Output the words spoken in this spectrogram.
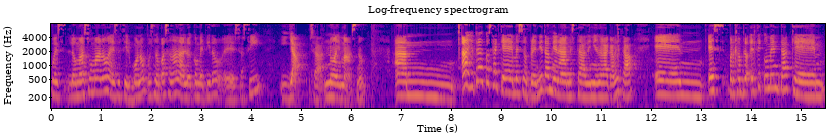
pues lo más humano es decir, bueno, pues no pasa nada, lo he cometido, es así y ya, o sea, no hay más, ¿no? ah, y otra cosa que me sorprendió también, ah, me está viniendo a la cabeza, es, por ejemplo, él te comenta que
